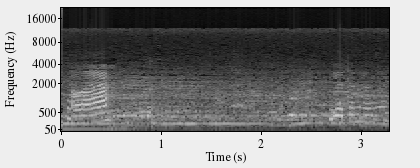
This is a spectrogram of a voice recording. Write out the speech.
Wah. Kelihatan nggak sih?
